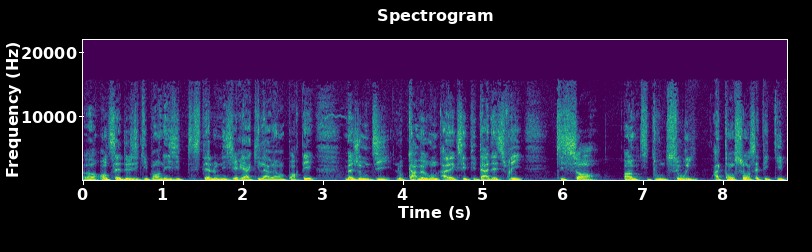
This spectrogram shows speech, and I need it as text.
euh, entre ces deux équipes en Égypte, c'était le Nigeria qui l'avait emporté. Mais je me dis le Cameroun avec cet état d'esprit qui sort un petit tour de souris. Attention à cette équipe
